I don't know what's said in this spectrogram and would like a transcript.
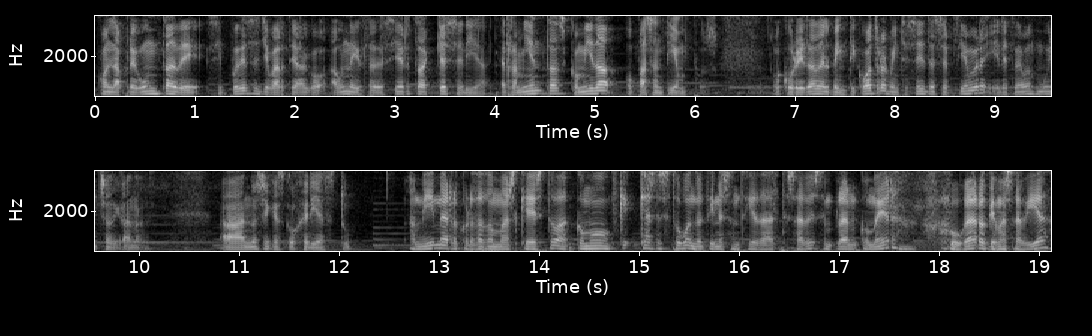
con la pregunta de si puedes llevarte algo a una isla desierta, ¿qué sería? ¿Herramientas, comida o pasatiempos? Ocurrirá del 24 al 26 de septiembre y le tenemos muchas ganas. Ah, no sé qué escogerías tú. A mí me ha recordado más que esto a cómo... ¿qué, ¿Qué haces tú cuando tienes ansiedad? ¿Sabes? En plan, comer, jugar o qué más había.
